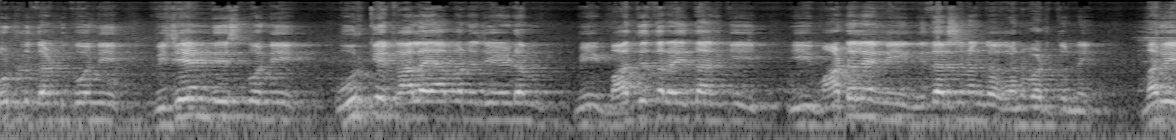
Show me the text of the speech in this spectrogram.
ఓట్లు దండుకొని విజయం తీసుకొని ఊరికే కాలయాపన చేయడం మీ బాధ్యత రహితానికి ఈ మాటలే నీ నిదర్శనంగా కనబడుతున్నాయి. మరి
